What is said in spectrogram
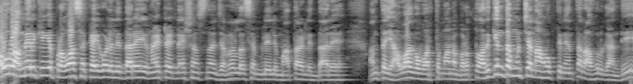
ಅವರು ಅಮೆರಿಕೆಗೆ ಪ್ರವಾಸ ಕೈಗೊಳ್ಳಲಿದ್ದಾರೆ ಯುನೈಟೆಡ್ ನೇಷನ್ಸ್ನ ಜನರಲ್ ಅಸೆಂಬ್ಲಿಯಲ್ಲಿ ಮಾತಾಡಲಿದ್ದಾರೆ ಅಂತ ಯಾವಾಗ ವರ್ತಮಾನ ಬರುತ್ತೋ ಅದಕ್ಕಿಂತ ಮುಂಚೆ ನಾ ಹೋಗ್ತೀನಿ ಅಂತ ರಾಹುಲ್ ಗಾಂಧಿ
